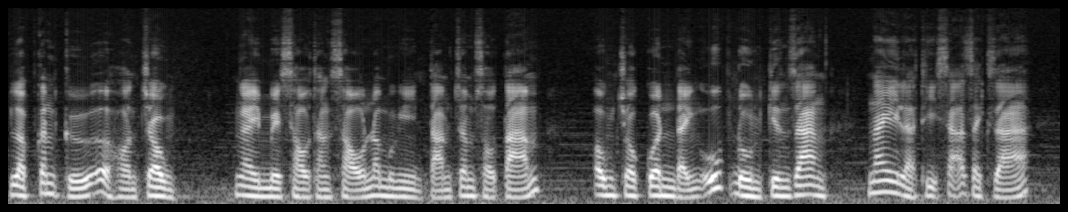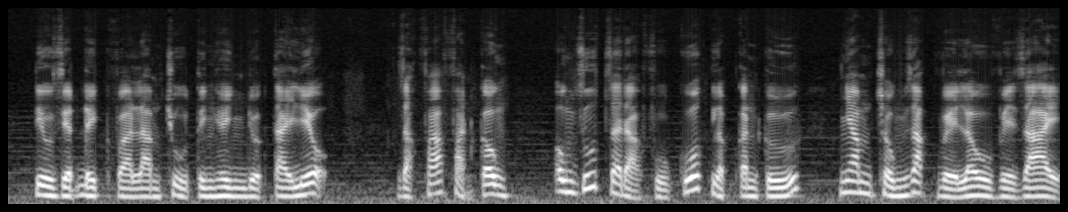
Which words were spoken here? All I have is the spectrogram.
lập căn cứ ở Hòn Trồng, Ngày 16 tháng 6 năm 1868, ông cho quân đánh úp đồn Kiên Giang, nay là thị xã Rạch Giá, tiêu diệt địch và làm chủ tình hình được tài liệu. Giặc Pháp phản công, ông rút ra đảo Phú Quốc lập căn cứ nhằm chống giặc về lâu về dài.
